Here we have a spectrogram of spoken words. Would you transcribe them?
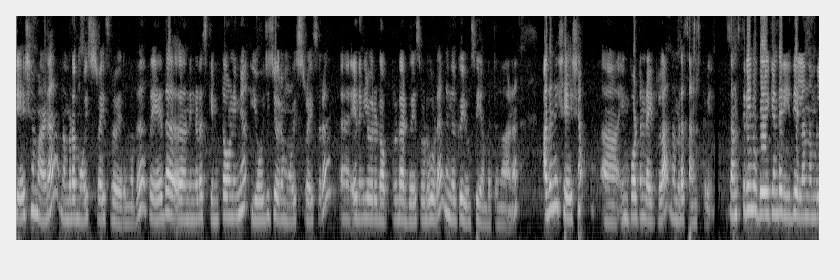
ശേഷമാണ് നമ്മുടെ മോയ്സ്ചറൈസർ വരുന്നത്. അപ്പോൾ ഏത് നിങ്ങളുടെ സ്കിൻ ടോണിന് യോജിച്ച ഒരു മോയ്സ്ചറൈസർ ഏതെങ്കിലും ഒരു ഡോക്ടറുടെ അഡ്വൈസോടുകൂടെ നിങ്ങൾക്ക് യൂസ് ചെയ്യാൻ പറ്റുന്നതാണ്. അതിനുശേഷം ഇമ്പോർട്ടന്റ് ആയിട്ടുള്ള നമ്മുടെ സൺസ്ക്രീൻ സൺസ്ക്രീൻ ഉപയോഗിക്കേണ്ട രീതിയെല്ലാം നമ്മൾ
